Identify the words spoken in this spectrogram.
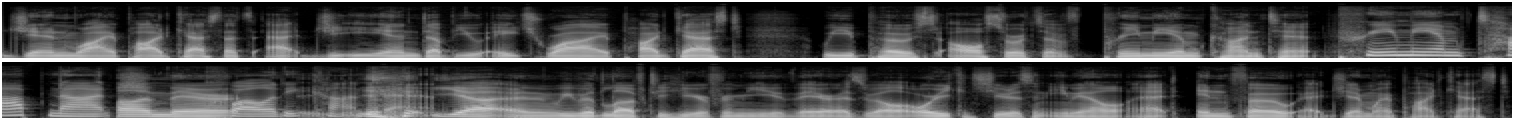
Gen Y Podcast. That's at G E N W H Y Podcast. We post all sorts of premium content Premium, top notch, on there. quality content. yeah, and we would love to hear from you there as well. Or you can shoot us an email at info at genypodcast.com.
